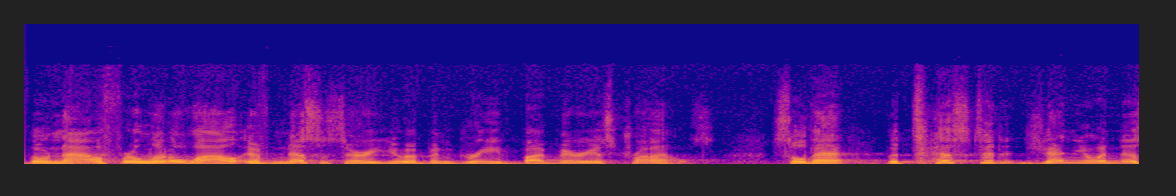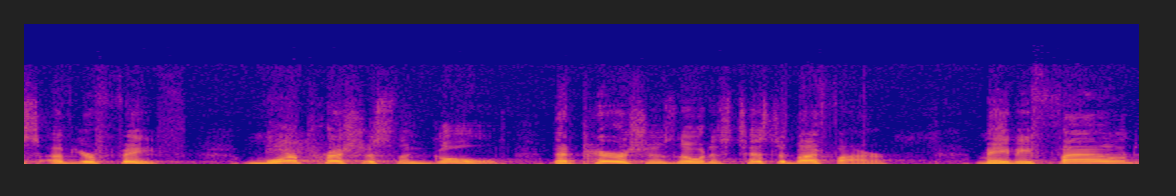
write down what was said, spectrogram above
though now for a little while, if necessary, you have been grieved by various trials, so that the tested genuineness of your faith, more precious than gold, that perishes though it is tested by fire, may be found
